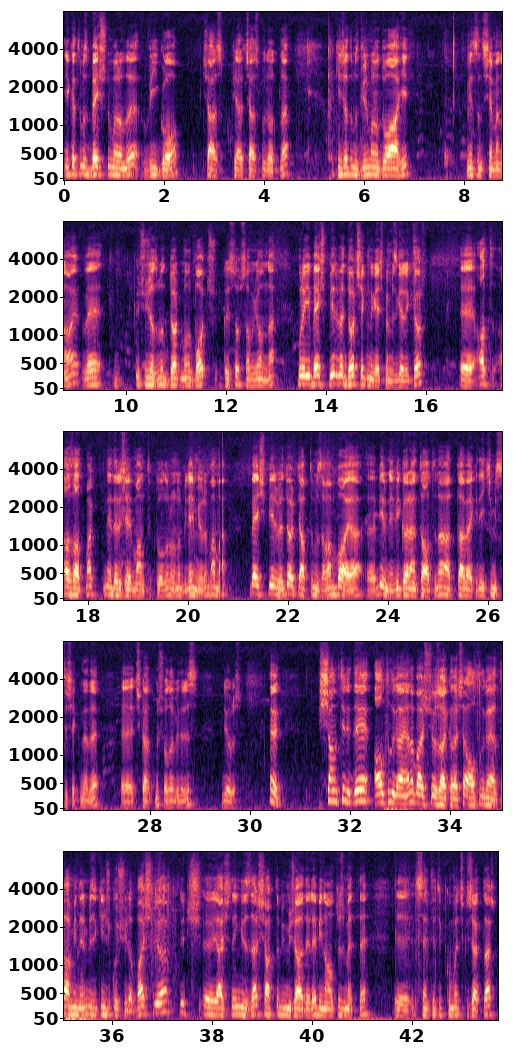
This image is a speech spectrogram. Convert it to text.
İlk atımız 5 numaralı Vigo. Charles, Pierre Charles Budot'la. İkinci atımız 1 numaralı Duahil. Vincent Chemenoy ve üçüncü adımda 4 numaralı Boch, Christophe Samuelon'la. Burayı 5, 1 ve 4 şeklinde geçmemiz gerekiyor. Ee, at azaltmak ne derece mantıklı olur onu bilemiyorum ama 5, 1 ve 4 yaptığımız zaman bu aya e, bir nevi garanti altına hatta belki de iki misli şeklinde de e, çıkartmış olabiliriz diyoruz. Evet Şantili'de altılı gayana başlıyoruz arkadaşlar. Altılı gayan tahminlerimiz ikinci koşuyla başlıyor. 3 yaşlı İngilizler şartlı bir mücadele 1600 metre e, sentetik kuma çıkacaklar.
